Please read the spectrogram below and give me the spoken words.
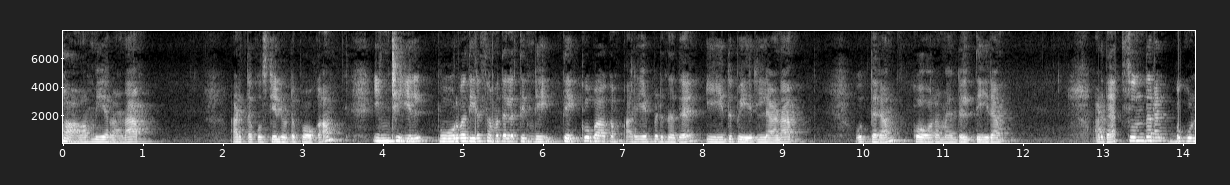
പാമീറാണ്. അടുത്ത ക്വസ്റ്റ്യനിലോട്ട് പോകാം. ഇന്ത്യയിൽ പൂർവതീര സമതലത്തിന്റെ തെക്കുഭാഗം അറിയപ്പെടുന്നത് ഏത് പേരിലാണ്? ഉത്തരം കോറമാൻഡൽ തീരം. അടുത്ത സുന്ദരൽ ബുഗുണ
